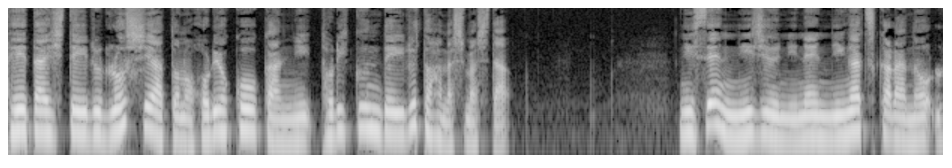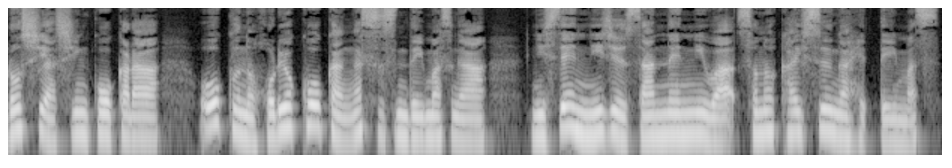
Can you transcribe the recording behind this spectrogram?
停滞しているロシアとの捕虜交換に取り組んでいると話しました。2022年2月からのロシア侵攻から多くの捕虜交換が進んでいますが、2023年にはその回数が減っています。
